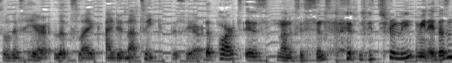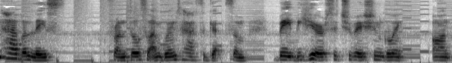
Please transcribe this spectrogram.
So this hair looks like I did not tweak this hair. The part is non-existent, literally. I mean, it doesn't have a lace frontal, so I'm going to have to get some baby hair situation going on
